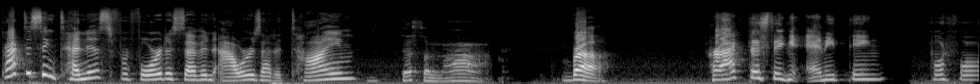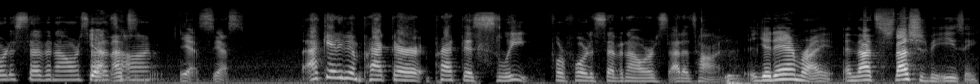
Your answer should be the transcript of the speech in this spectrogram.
practicing tennis for 4 to 7 hours at a time, That's a lot. bruh. Practicing anything for four to seven hours Yeah, at a that's time. yes, yes. I can't even practice practice sleep for four to seven hours at a time. You're damn right. And that's that should be easy.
